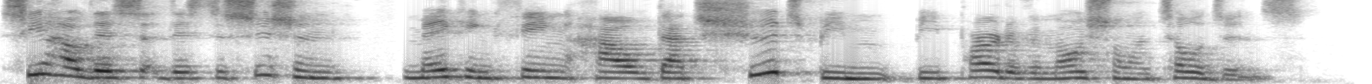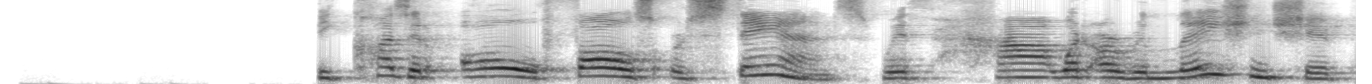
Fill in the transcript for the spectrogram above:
see how this this decision making thing how that should be be part of emotional intelligence. Because it all falls or stands with how what our relationship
